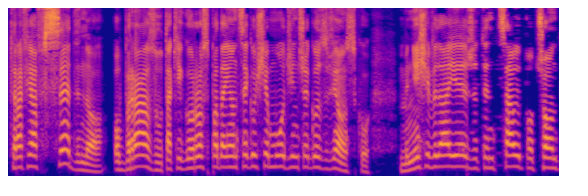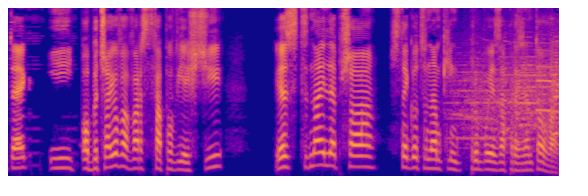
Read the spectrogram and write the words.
trafia w sedno obrazu takiego rozpadającego się młodzieńczego związku. Mnie się wydaje, że ten cały początek i obyczajowa warstwa powieści jest najlepsza z tego, co nam King próbuje zaprezentować.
